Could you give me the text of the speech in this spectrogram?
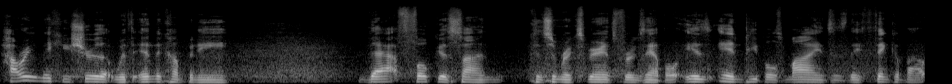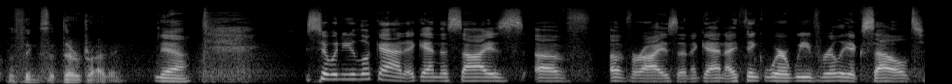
How are you making sure that within the company, that focus on consumer experience, for example, is in people's minds as they think about the things that they're driving? Yeah. So when you look at again the size of of Verizon, again, I think where we've really excelled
